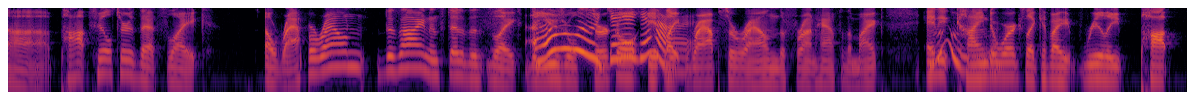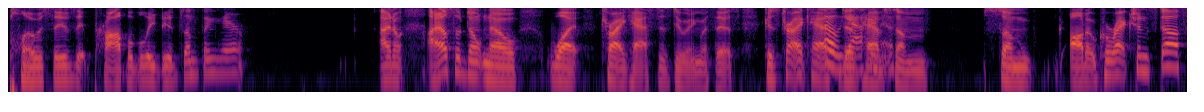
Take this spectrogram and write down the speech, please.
uh, pop filter that's like a wraparound design instead of the like the usual Oh, yeah, circle. yeah, It like wraps around the front half of the mic, and it kind of works. Like if I really pop plosives, it probably did something there. I don't. I also don't know what TriCast is doing with this because TriCast Oh, does who have some some auto correction stuff.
